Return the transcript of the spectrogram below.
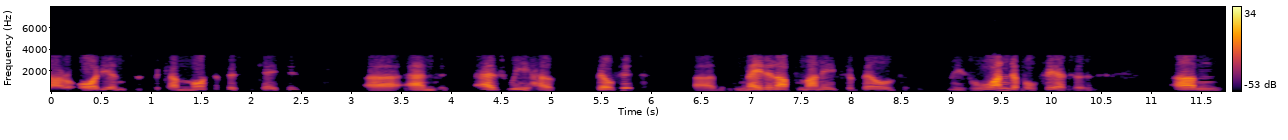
our audience has become more sophisticated, uh, and as we have built it, uh, made enough money to build these wonderful theaters, um,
